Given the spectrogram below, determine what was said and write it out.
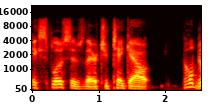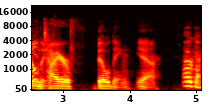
explosives there to take out the whole the building. entire building. Yeah. Okay,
